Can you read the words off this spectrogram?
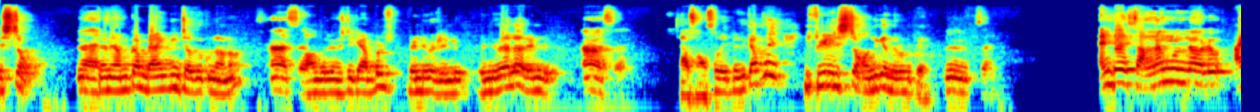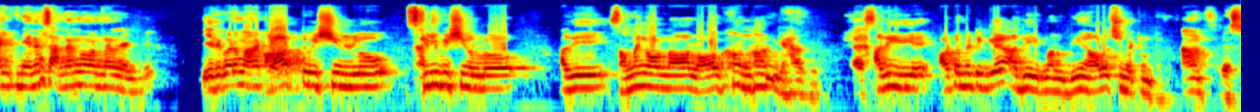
ఇష్టం. నేను ఎంకామ్ బ్యాంకింగ్ చదువుకున్నాను. ఆంధ్ర యూనివర్సిటీ క్యాంపస్ రెండు వేల రెండు రెండు వేల రెండు. సార్. చాలా సంవత్సరాలు అయిపోయింది. కాకపోతే ఈ ఫీల్డ్ ఇష్టం అందుకే ఉండిపోయాను. ఉమ్, సార్. అంటే సన్నంగా ఉన్నవాళ్ళు అంటే నేను సన్నంగా ఉన్నానండి. ఇది కూడా మాట ఆర్ట్ విషయంలో స్కిల్ విషయంలో అది సన్నంగా ఉన్నావా లావుగా ఉన్నావా అని కాదు. అది ఆటోమేటిక్గా అది మన దీని ఆలోచన బట్టి ఉంటుంది. అవును సార్.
